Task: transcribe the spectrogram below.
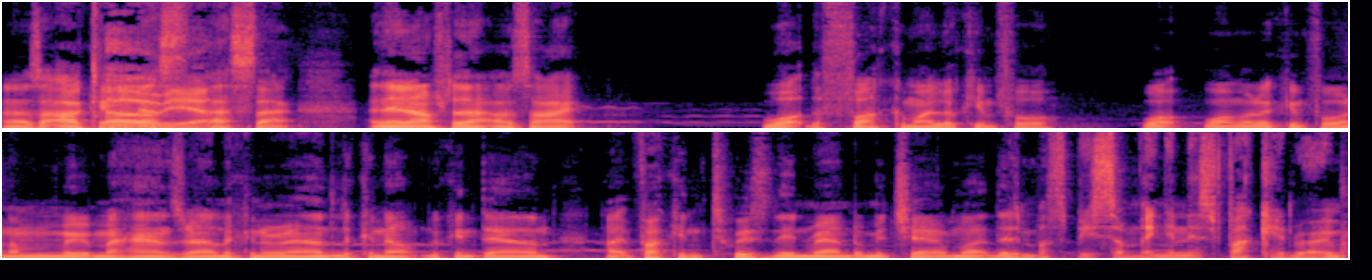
I was like, okay, Oh, that's, yeah. that's that. And then after that, I was like, what the fuck am I looking for? What what am I looking for? And I'm moving my hands around, looking around, looking up, looking down, like fucking twizzling around on my chair. I'm like, there must be something in this fucking room.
